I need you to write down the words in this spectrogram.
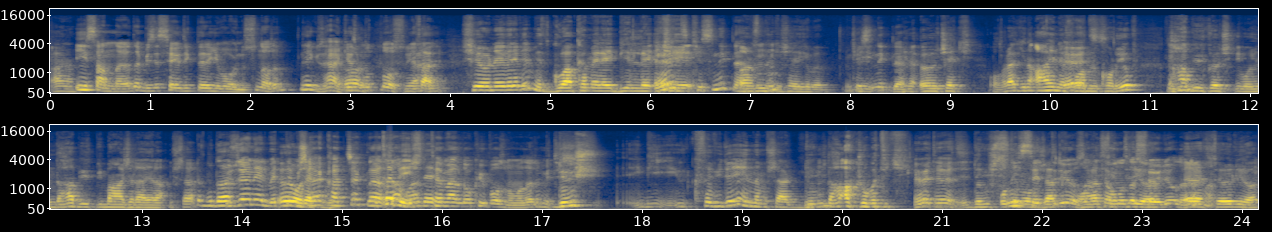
Aynen. İnsanlara da bizi sevdikleri gibi oyunu sunalım. Ne güzel herkes Doğru. mutlu olsun yani. Sen şey örneği verebilir miyiz? Guacamole 1 ile 2 evet, kesinlikle. arasındaki Hı-hı. şey gibi. Kesinlikle. Yine ölçek olarak yine aynı evet. formülü koruyup daha büyük ölçekli bir oyun, daha büyük bir macera yaratmışlardı. Bu da Üzerine elbette bir şeyler katacaklar e, ama işte, temelde okuyup bozmamaları müthiş. Dövüş bir kısa video yayınlamışlar. Dövüş daha akrobatik. Evet evet. Dövüş onu hissettiriyor. Olacak. Zaten onu, hissettiriyor. onu da söylüyorlar evet, ama. söylüyor.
